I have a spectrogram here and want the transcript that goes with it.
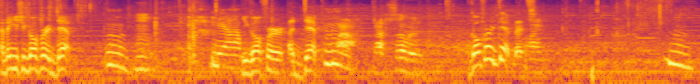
I think you should go for a dip. Mm-hmm. Yeah. You go for a dip. Mm-hmm. wow, absolutely. Go for a dip, Mintz. Mm.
